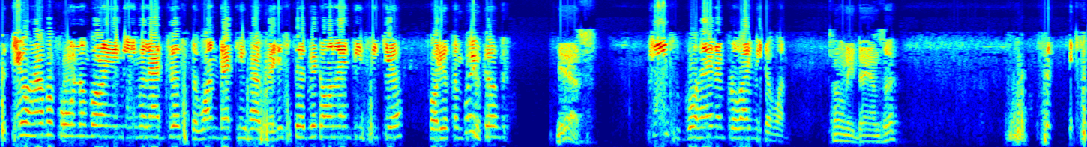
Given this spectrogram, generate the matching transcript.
So do you have a phone number or an email address, the one that you have registered with online PC care for your computer? Yes. Please go ahead and provide me the one. Tony Danza. So it's a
